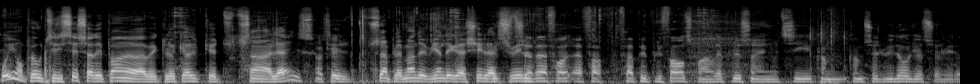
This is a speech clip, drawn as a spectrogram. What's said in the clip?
oui, on peut utiliser, ça dépend avec lequel que tu te sens à l'aise. OK. C'est tout simplement de bien dégager la Mais si tu tuile. avais à, fra- à fra- frapper plus fort, tu prendrais plus un outil comme, comme celui-là au lieu de celui-là.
